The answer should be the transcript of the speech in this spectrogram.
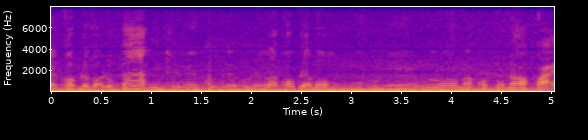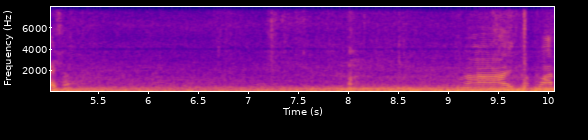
ใส่ครบแล้วบ่ลูกตาใช่ไหมคุ้มเลยคุ้มเลยมาครบแล้วบ่คุ้มเลยโอ้มาครบแล้วเนาะไปสิไปกลับวัด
